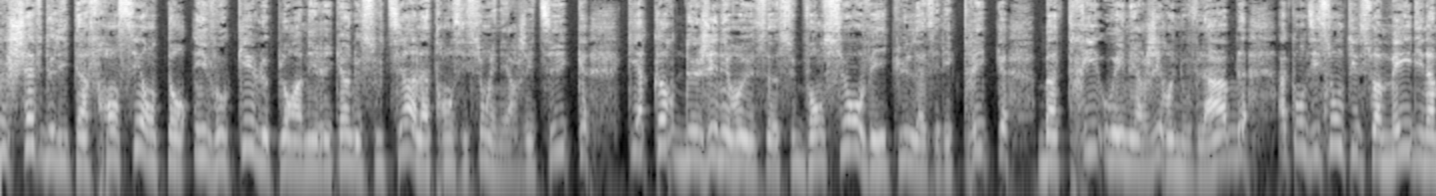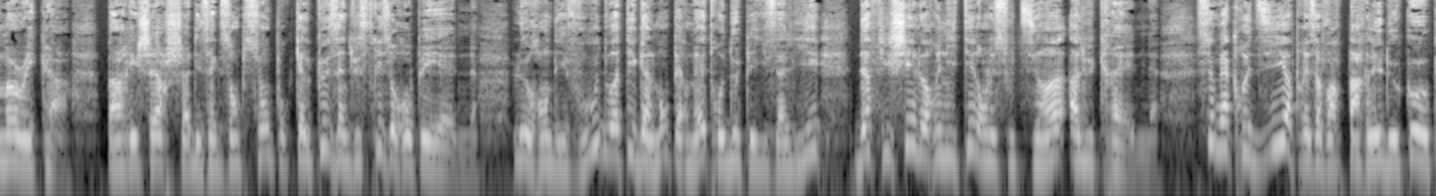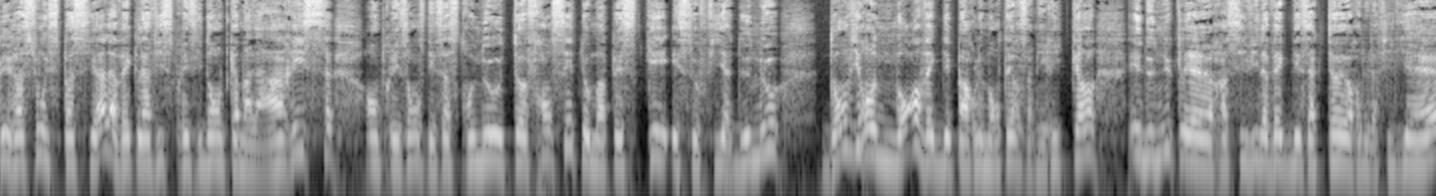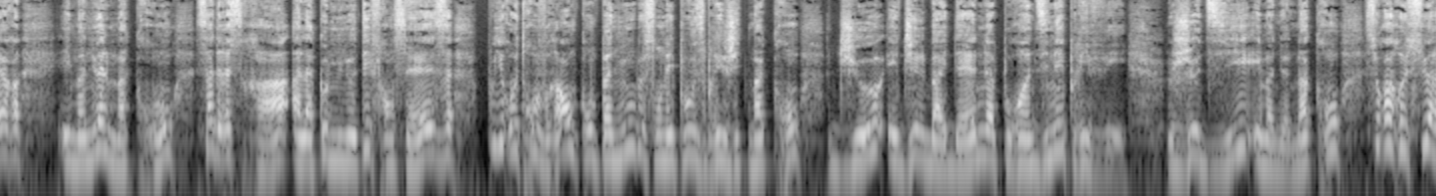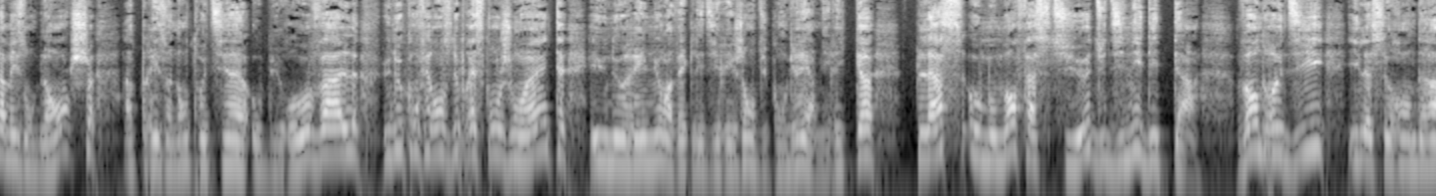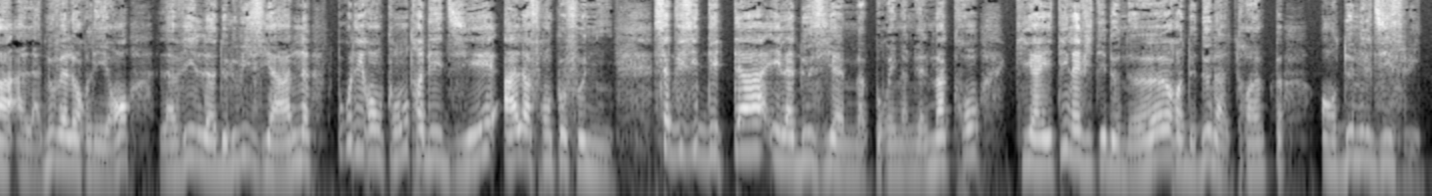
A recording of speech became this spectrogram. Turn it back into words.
Le chef de l'État français entend évoquer le plan américain de soutien à la transition énergétique qui accorde de généreuses subventions aux véhicules électriques, batteries ou énergies renouvelables à condition qu'ils soient made in America. Paris cherche des exemptions pour quelques industries européennes. Le rendez-vous doit également permettre aux deux pays alliés d'afficher leur unité dans le soutien à l'Ukraine. Ce mercredi, après avoir parlé de coopération spatiale avec la vice-présidente Kamala Harris, en présence des astronautes français Thomas Pesquet et Sophie Adenau, d'environnement avec des parlementaires américains et de nucléaire civil avec des acteurs de la filière, Emmanuel Macron s'adressera à la communauté française puis retrouvera en compagnie de son épouse Brigitte Macron, Joe et Jill Biden pour un dîner privé. Jeudi, Emmanuel Macron sera reçu à la Maison Blanche après un entretien au bureau ovale, une conférence de presse conjointe et une réunion avec les dirigeants du Congrès américain place au moment fastueux du dîner d'État. Vendredi, il se rendra à la Nouvelle-Orléans, la ville de Louisiane, pour des rencontres dédiées à la francophonie. Cette visite d'État est la deuxième pour Emmanuel Macron, qui a été l'invité d'honneur de Donald Trump en 2018.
